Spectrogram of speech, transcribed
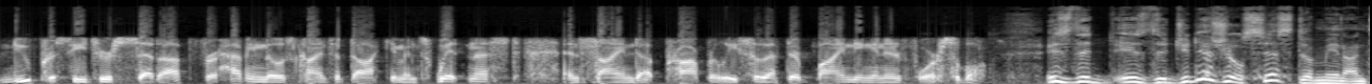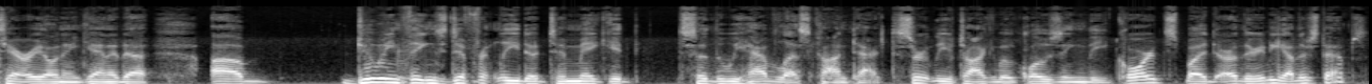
new procedures set up for having those kinds of documents witnessed and signed up properly so that they're binding and enforceable. Is the is the judicial system in Ontario and in Canada uh, doing things differently to, to make it so that we have less contact? Certainly, you're talking about closing the courts, but are there any other steps?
